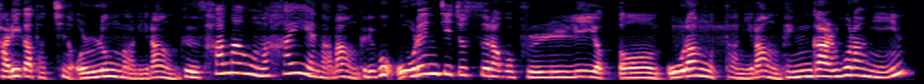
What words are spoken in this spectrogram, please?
다리가 다친 얼룩말이랑 그 사나운 하이에나랑 그리고 오렌지 주스라고 불리었던 오랑우탄이랑 벵갈 호랑이인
